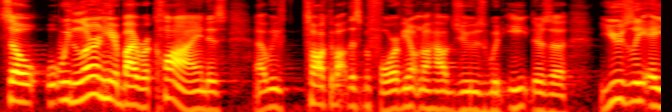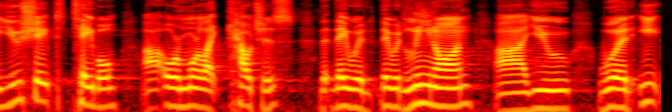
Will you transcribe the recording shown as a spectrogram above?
So, what we learn here by reclined is uh, we've talked about this before. If you don't know how Jews would eat, there's a usually a U-shaped table uh, or more like couches that they would they would lean on. Uh, you would eat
